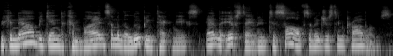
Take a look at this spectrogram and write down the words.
We can now begin to combine some of the looping techniques and the if statement to solve some interesting problems.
